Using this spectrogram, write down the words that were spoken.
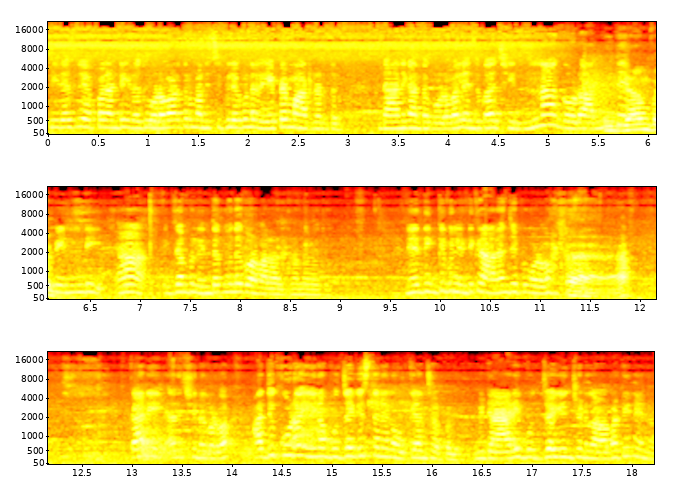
సీరియస్గా చెప్పాలంటే ఈరోజు గొడవ ఆడతారు మళ్ళీ సిగ్గు లేకుండా రేపే మాట్లాడతారు. దానికి అంత గొడవలు ఎందుకు? అది చిన్న గొడవ. అంతే. పిండి. ఎగ్జాంపుల్ ఇంతకు ముందే గొడవలు ఆడుతున్నాం ఈరోజు నేను ఇంక వీళ్ళ ఇంటికి రానని చెప్పి గొడవ కానీ అది చిన్న గొడవ. అది కూడా ఈయన బుజ్జగిస్తే నేను ఓకే అని చెప్పలేదు. మీ డాడీ బుజ్జగించిండు కాబట్టి నేను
